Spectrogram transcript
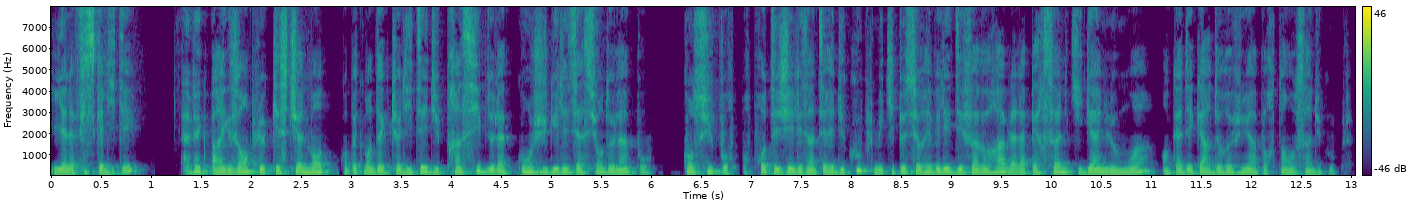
Il y a la fiscalité, avec par exemple le questionnement complètement d'actualité du principe de la conjugalisation de l'impôt, conçu pour, protéger les intérêts du couple, mais qui peut se révéler défavorable à la personne qui gagne le moins en cas d'écart de revenus important au sein du couple.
